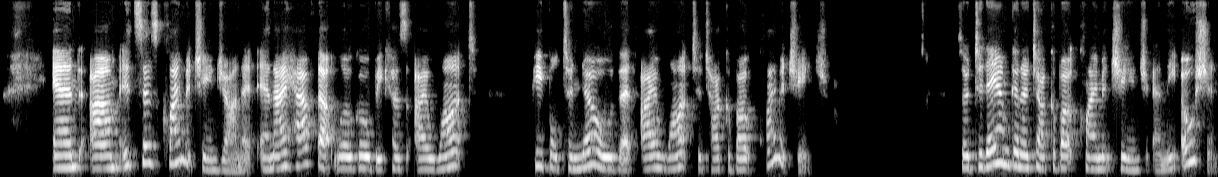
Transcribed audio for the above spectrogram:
and um, it says climate change on it. And I have that logo because I want people to know that I want to talk about climate change. So today I'm going to talk about climate change and the ocean.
